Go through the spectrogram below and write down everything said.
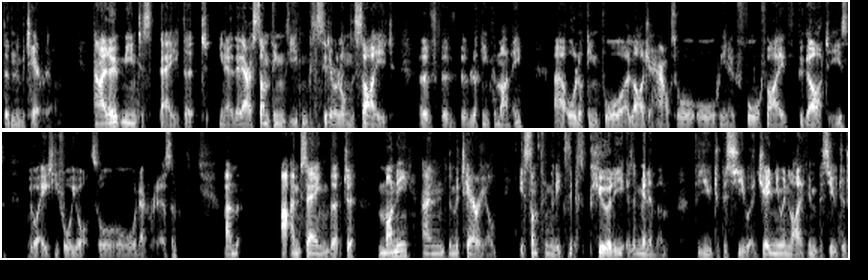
than the material. And I don't mean to say that you know there are some things that you can consider along the side of, of, of looking for money uh, or looking for a larger house or, or you know four or five Bugattis or 84 yachts or, or whatever it is. Um, I'm saying that money and the material is something that exists purely as a minimum for you to pursue a genuine life in pursuit of,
